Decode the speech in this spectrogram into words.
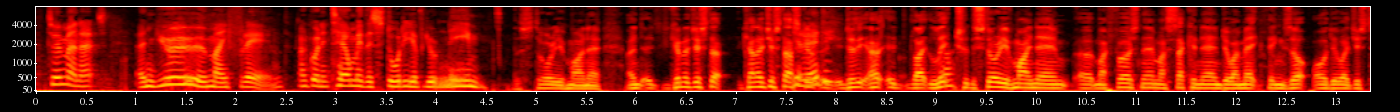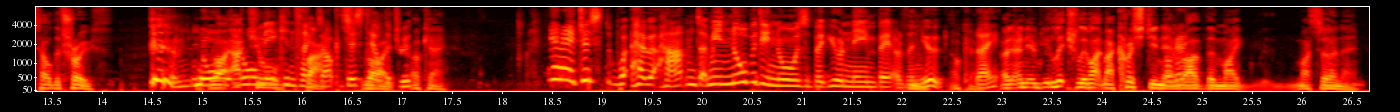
Two minutes, and you, my friend, are going to tell me the story of your name. The story of my name, and uh, can I just uh, can I just ask? You ready? uh, Does it uh, it- like literally the story of my name, uh, my first name, my second name? Do I make things up, or do I just tell the truth? No, right, no making things up. Just tell the truth. Okay. Yeah, just wh- how it happened. I mean, nobody knows about your name better than you. Hmm, Okay. Right? And, and literally like my Christian name Okay. rather than my my surname.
